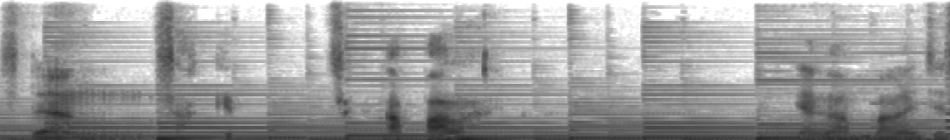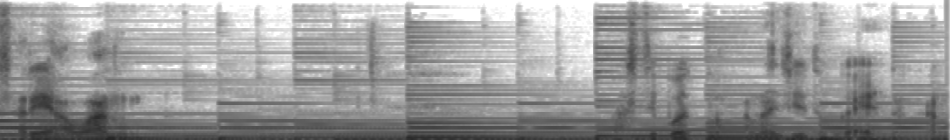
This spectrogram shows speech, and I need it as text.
sedang sakit, sakit apalah yang gampang aja sariawan. Pasti buat makan aja itu gak enak kan?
